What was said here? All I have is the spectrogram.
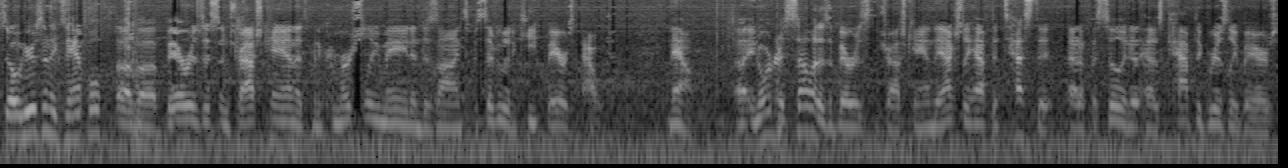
So here's an example of a bear resistant trash can that's been commercially made and designed specifically to keep bears out. Now, uh, in order to sell it as a bear resistant trash can, they actually have to test it at a facility that has captive grizzly bears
